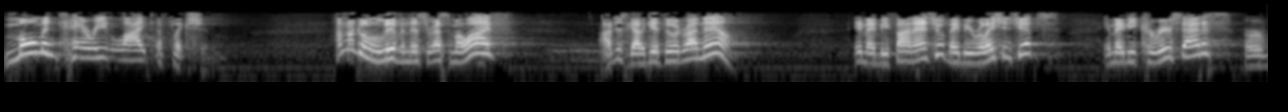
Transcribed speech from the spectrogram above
Momentary light affliction. I'm not going to live in this the rest of my life. I've just got to get through it right now. It may be financial, it may be relationships, it may be career status or,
